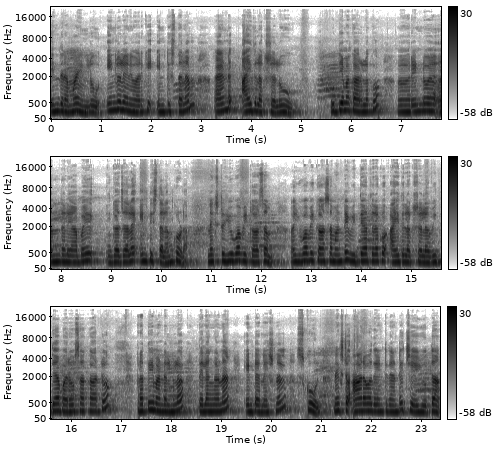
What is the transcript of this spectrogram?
ఇందిరమ్మ ఇండ్లు. ఇండ్లు లేని వారికి ఇంటి స్థలం అండ్ ఐదు లక్షలు. ఉద్యమకారులకు రెండు వందల యాభై గజాల ఇంటి స్థలం కూడా. నెక్స్ట్ యువ వికాసం. ఆ యువ వికాసం అంటే విద్యార్థులకు ఐదు లక్షల విద్యా భరోసా కార్డు ప్రతి మండలంలో తెలంగాణ ఇంటర్నేషనల్ స్కూల్. నెక్స్ట్ ఆరవది ఏంటిదంటే చేయూత.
